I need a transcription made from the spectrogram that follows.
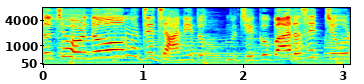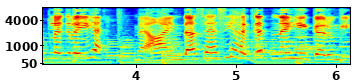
तो छोड़ दो मुझे जाने दो। मुझे गुब्बारों से चोट लग रही है। मैं आइंदा से ऐसी हरकत नहीं करूँगी।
